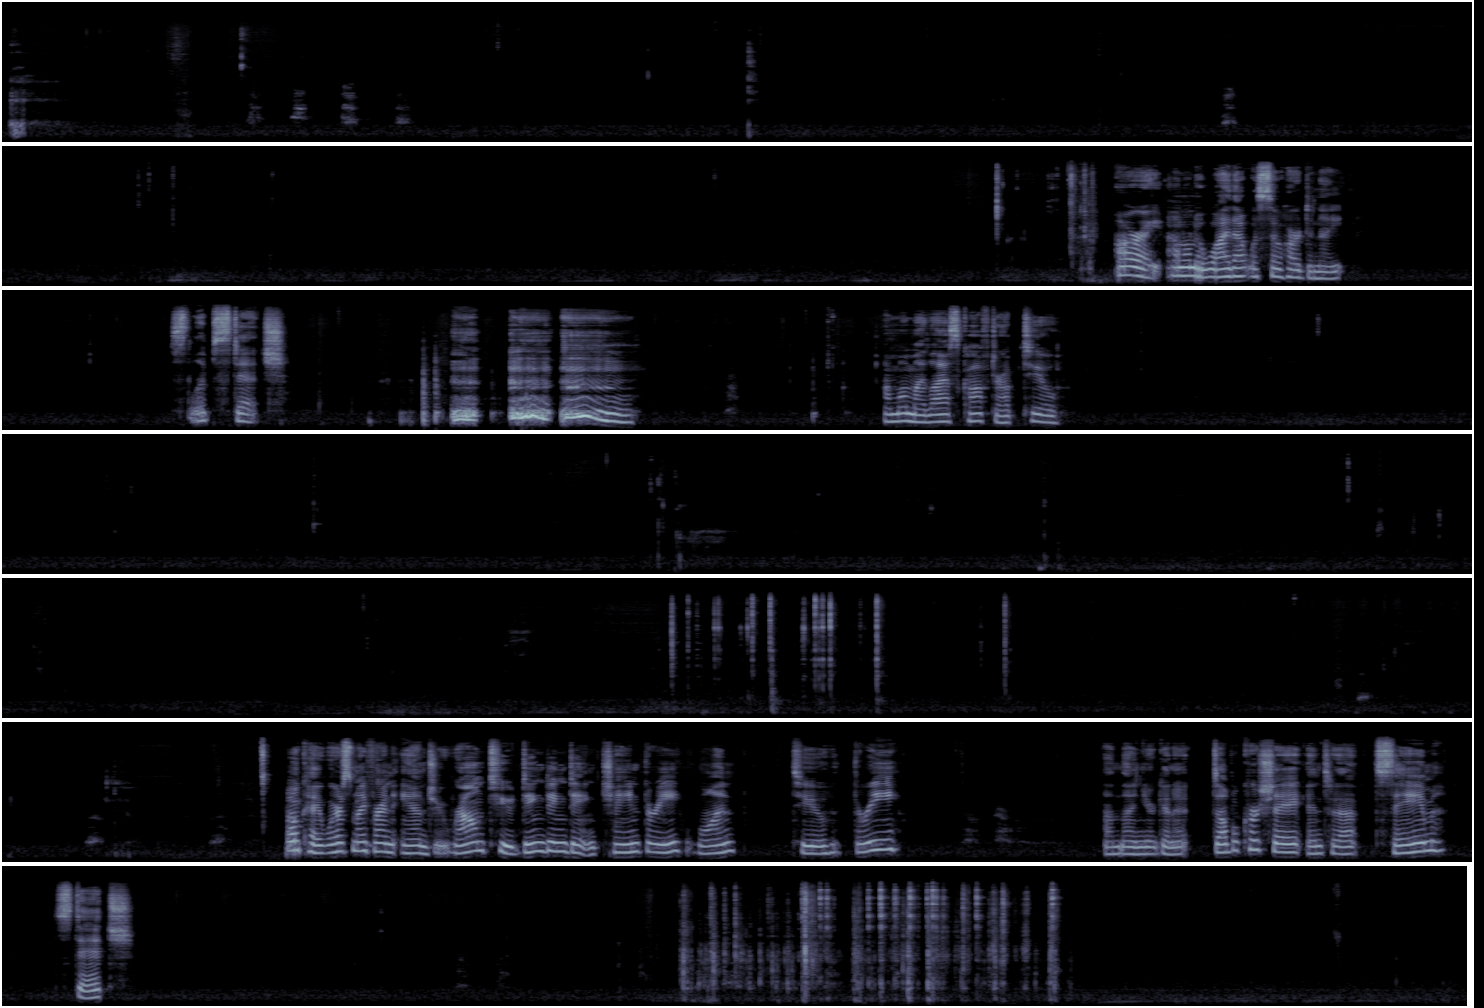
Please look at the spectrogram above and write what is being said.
All right. I don't know why that was so hard tonight. Slip stitch. I'm on my last cough drop too. Okay, where's my friend Andrew? Round two, ding, ding, ding. Chain three, one, two, three. And then you're going to double crochet into that same stitch.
